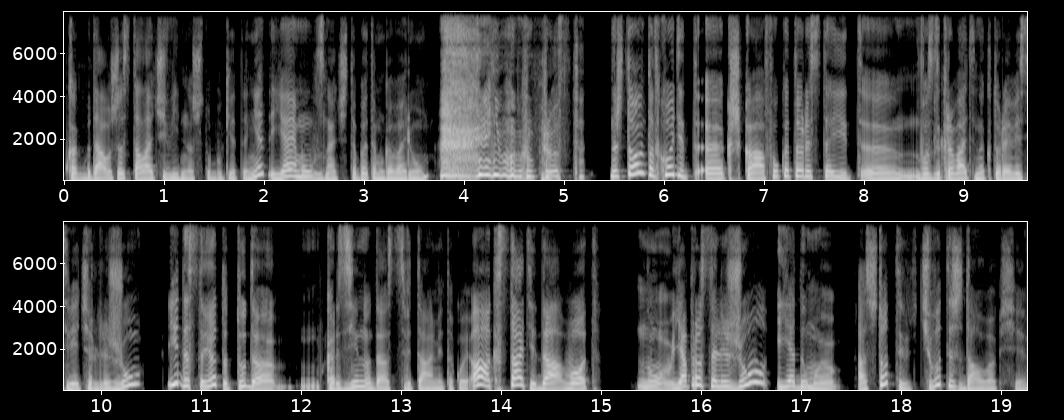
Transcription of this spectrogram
как бы, да, уже стало очевидно, что букета нет, и я ему, значит, об этом говорю. Я не могу просто. На что он подходит э, к шкафу, который стоит э, возле кровати, на которой я весь вечер лежу, и достает оттуда корзину, да, с цветами такой. А, кстати, да, вот. Ну, я просто лежу, и я думаю, а что ты, чего ты ждал вообще?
